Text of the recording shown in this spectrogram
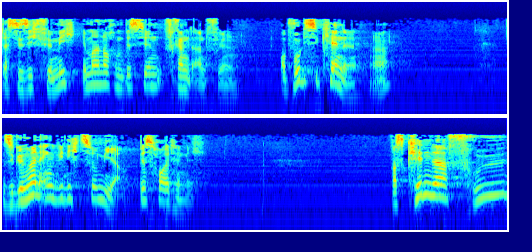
dass sie sich für mich immer noch ein bisschen fremd anfühlen. Obwohl ich sie kenne. Ja? Sie gehören irgendwie nicht zu mir, bis heute nicht. Was Kinder früh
